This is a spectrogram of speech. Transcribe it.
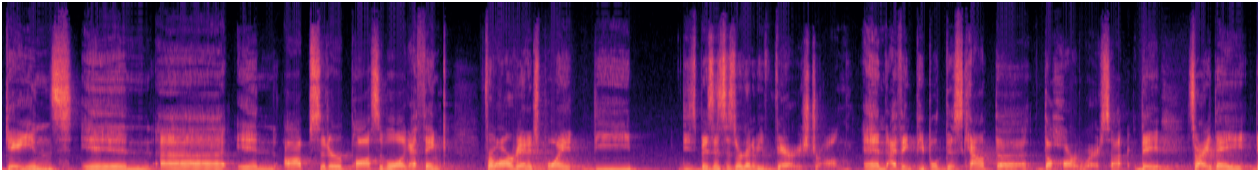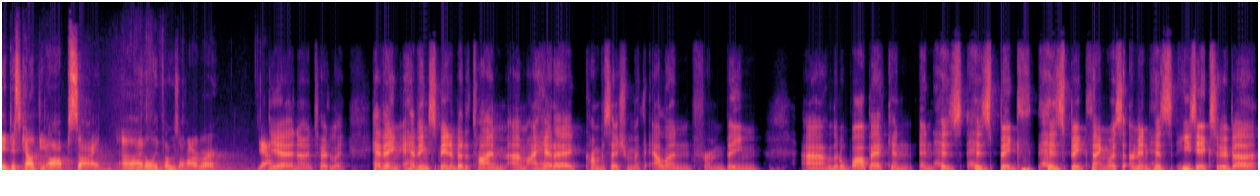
gains in uh, in ops that are possible. Like I think from our vantage point, the these businesses are going to be very strong, and I think people discount the the hardware side. They sorry, they they discount the ops side uh, and only focus on hardware. Yeah. yeah, no, totally. Having having spent a bit of time, um, I had a conversation with Alan from Beam uh, a little while back, and and his his big his big thing was, I mean, his he's ex Uber,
